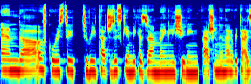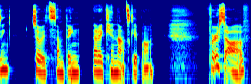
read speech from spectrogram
and uh, of course to to retouch the skin because I'm mainly shooting fashion and advertising, so it's something that I cannot skip on. First off,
